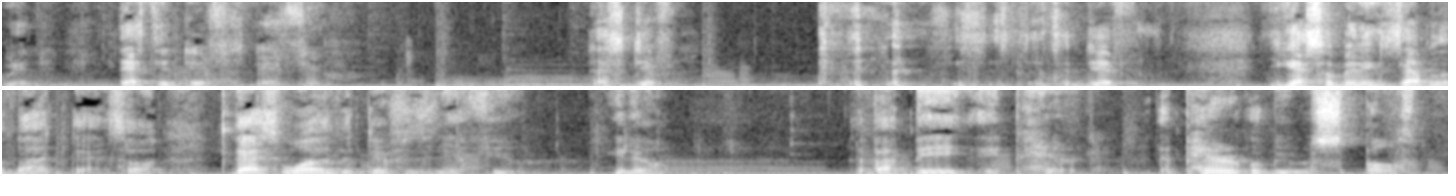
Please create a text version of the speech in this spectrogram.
Really. That's the difference, nephew. That's different. that's a difference. You got so many examples about that. So that's one of the differences, nephew. You know, about being a parent. A parent will be responsible.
